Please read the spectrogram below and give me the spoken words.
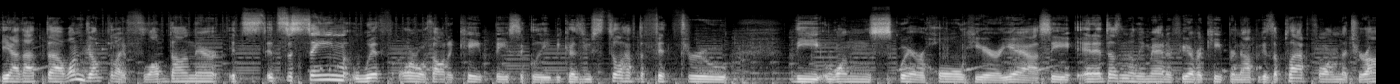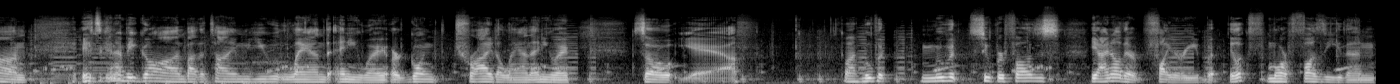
yeah, that uh, one jump that I flubbed on there, it's it's the same with or without a cape basically because you still have to fit through the one square hole here. Yeah, see, and it doesn't really matter if you have a cape or not because the platform that you're on, it's gonna be gone by the time you land anyway, or going to try to land anyway. So yeah. Come on, move it, move it, super fuzz. Yeah, I know they're fiery, but they look more fuzzy than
